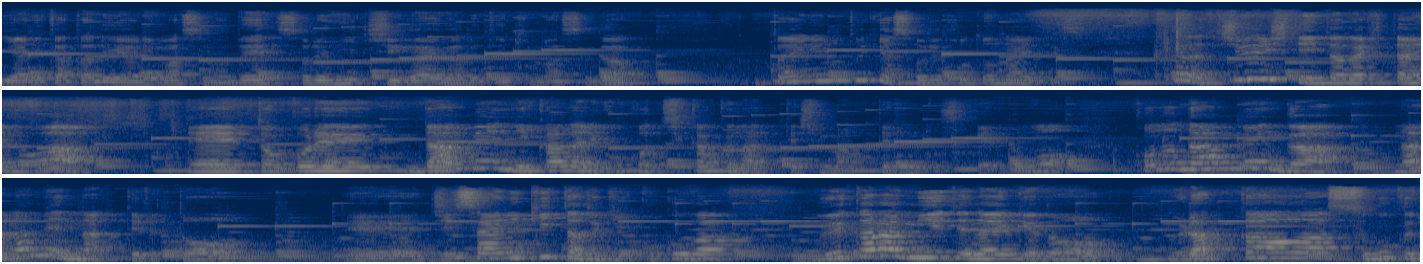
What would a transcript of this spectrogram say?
やり方でやりますのでそれに違いが出てきますが型入れの時はそれほどないです。ただ注意していただきたいのはえー、とこれ断面にかなりここ近くなってしまってるんですけれどもこの断面が斜めになってるとえー、実際に切った時ここが上から見えてないけど裏側はすごく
